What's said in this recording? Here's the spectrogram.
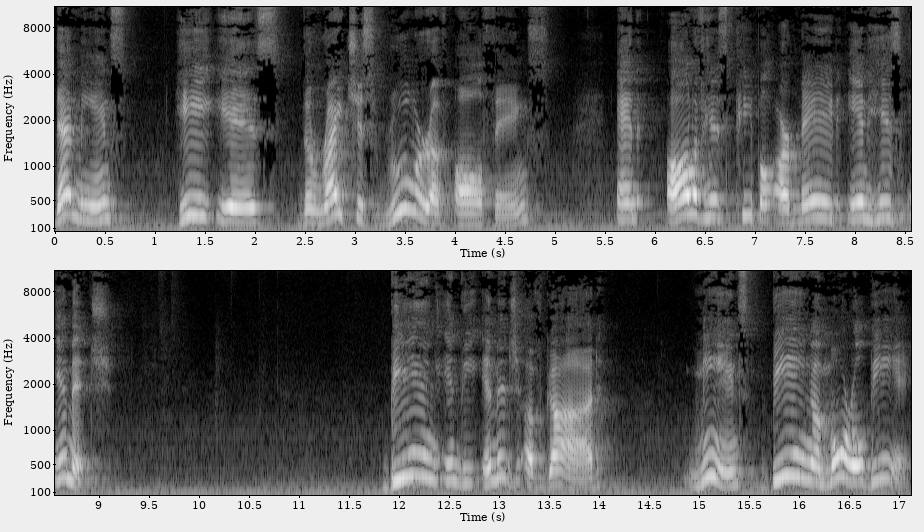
That means He is the righteous ruler of all things, and all of His people are made in His image. Being in the image of God means being a moral being.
